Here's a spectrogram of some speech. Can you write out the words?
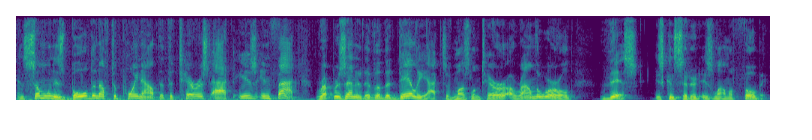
and someone is bold enough to point out that the terrorist act is, in fact, representative of the daily acts of Muslim terror around the world, this is considered Islamophobic.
